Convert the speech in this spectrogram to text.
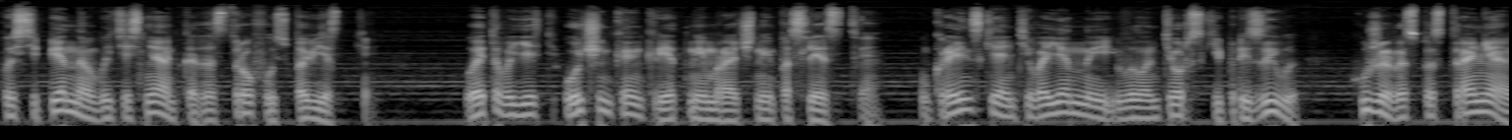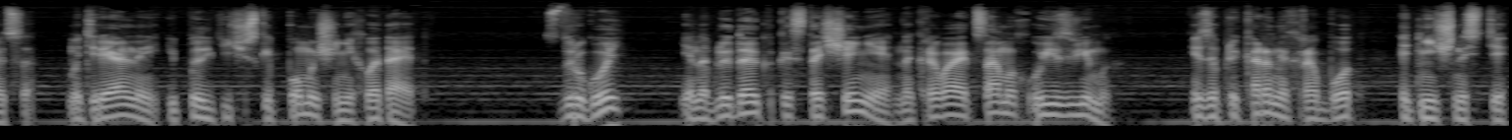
постепенно вытесняют катастрофу из повестки. У этого есть очень конкретные мрачные последствия. Украинские антивоенные и волонтерские призывы хуже распространяются, материальной и политической помощи не хватает. С другой, я наблюдаю, как истощение накрывает самых уязвимых, из-за прекарных работ, этничности,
